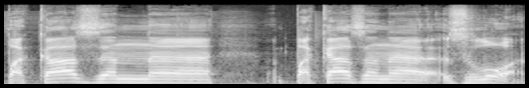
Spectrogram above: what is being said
показано, показано зло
